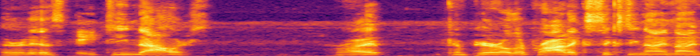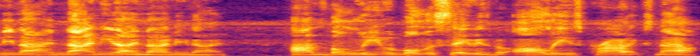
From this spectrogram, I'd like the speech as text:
there it is $18 right Compare other products, $69.99, $99.99. Unbelievable the savings, but all these products. Now,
